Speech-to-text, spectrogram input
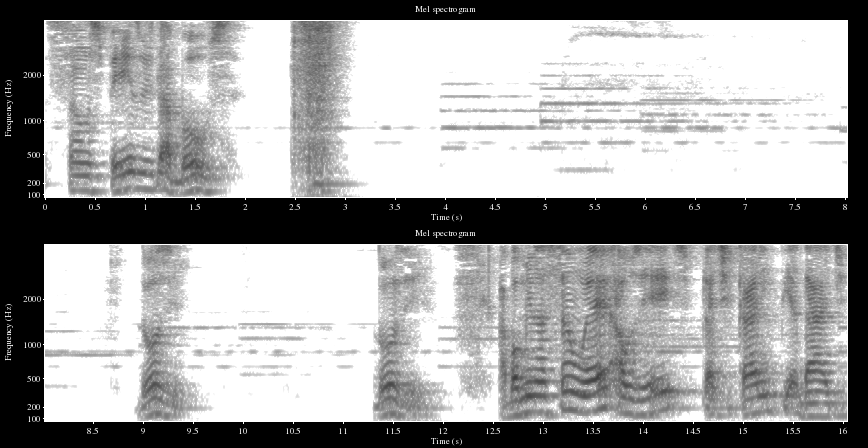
são os pesos da bolsa. 12. 12. Abominação é aos reis praticarem impiedade,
